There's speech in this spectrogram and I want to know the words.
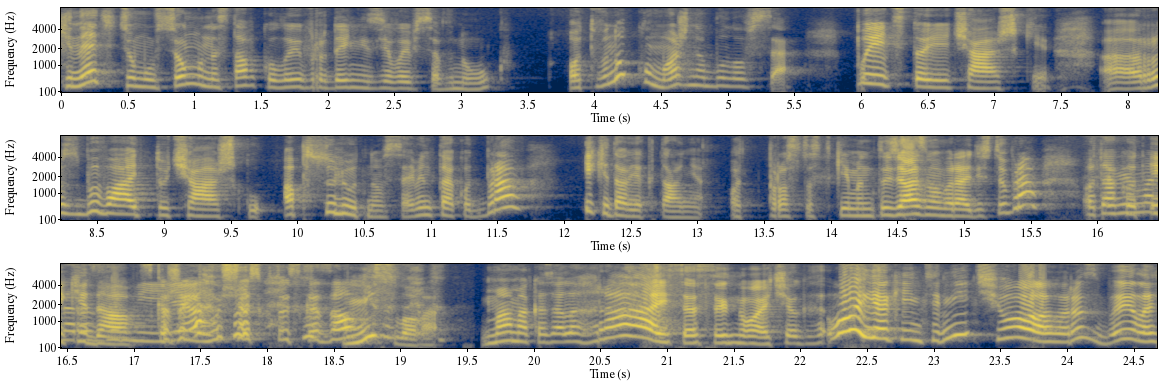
кінець цьому всьому настав, коли в родині з'явився внук. От внуку можна було все. Пить з тої чашки, е, розбивати ту чашку, абсолютно все. Він так от брав і кидав, як Таня. От просто з таким ентузіазмом і радістю брав, отак Він от і кидав. розуміє. Скажи йому щось хтось сказав. Ні слова. Мама казала: грайся, синочок. Ой, як інтересно. Нічого, розбила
